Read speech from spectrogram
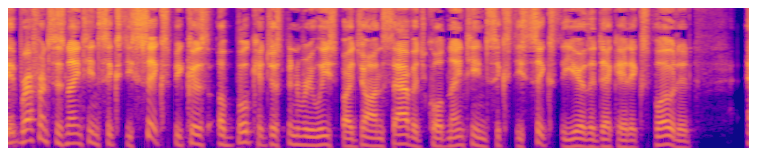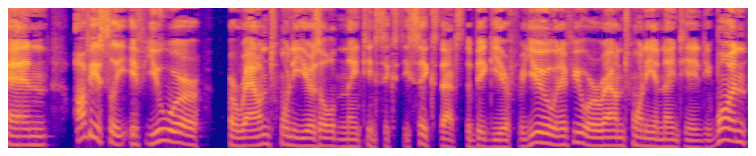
It references 1966 because a book had just been released by John Savage called 1966, the year the decade exploded. And obviously, if you were around 20 years old in 1966, that's the big year for you. And if you were around 20 in 1981,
